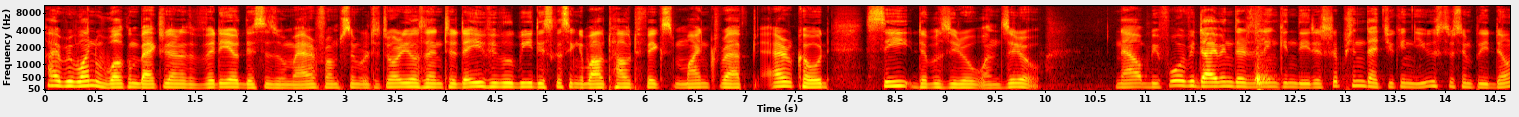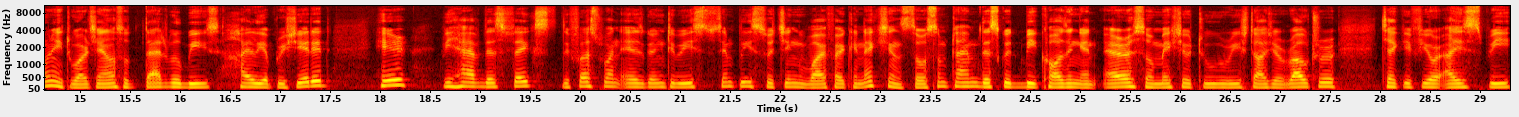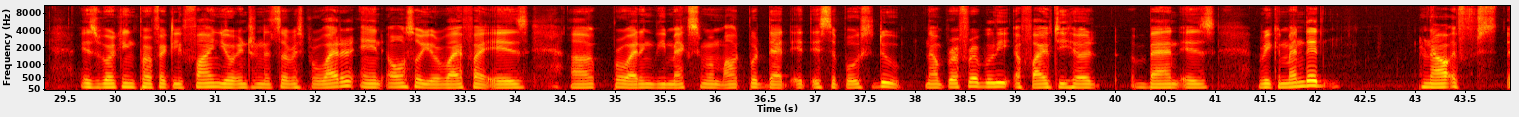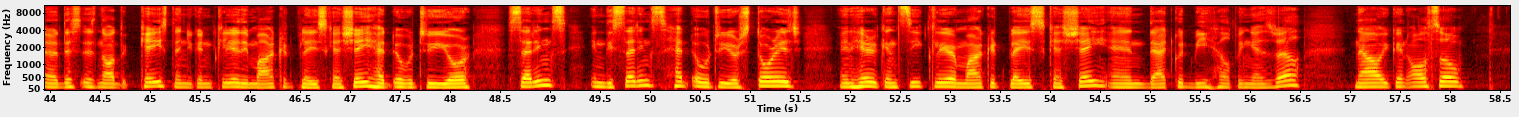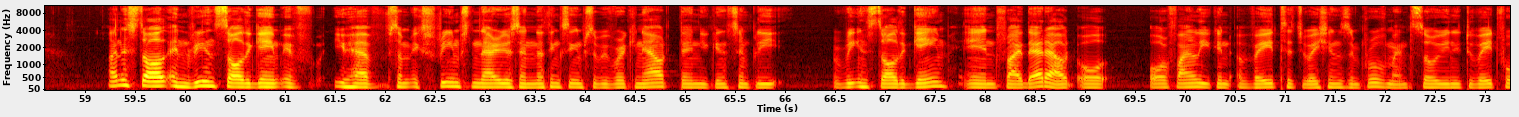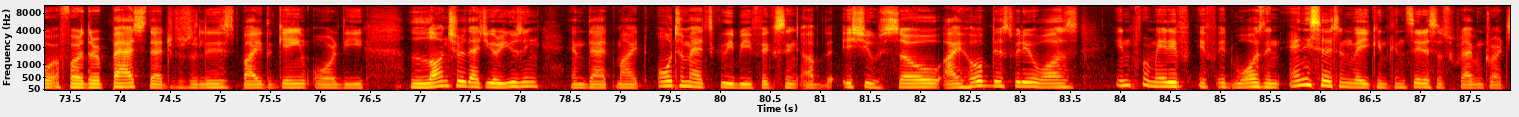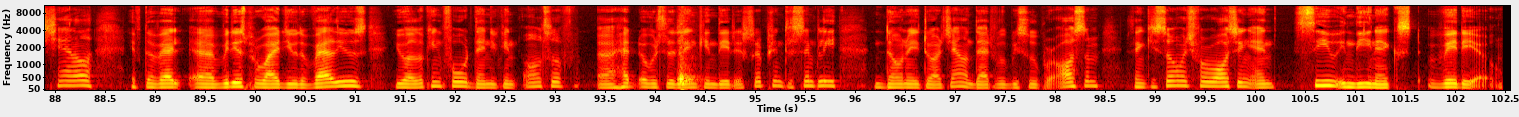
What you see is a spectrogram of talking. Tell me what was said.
Hi everyone, welcome back to another video. This is Umar from Simple Tutorials and today we will be discussing about how to fix Minecraft error code C0010. Now before we dive in, there's a link in the description that you can use to simply donate to our channel so that will be highly appreciated. Here we have this fixed. the first one is going to be simply switching Wi-Fi connections. So sometimes this could be causing an error. So make sure to restart your router. Check if your ISP is working perfectly fine your internet service provider and also your Wi-Fi is uh, providing the maximum output that it is supposed to do. Now preferably a 5 GHz band is recommended now if uh, this is not the case then you can clear the marketplace cache head over to your settings. In the settings head over to your storage and here you can see clear marketplace cache and that could be helping as well. Now you can also uninstall and reinstall the game. If you have some extreme scenarios and nothing seems to be working out then you can simply reinstall the game and try that out or or finally you can await situations improvement. So you need to wait for a further patch that is released by the game or the launcher that you're using and that might automatically be fixing up the issue. So i hope this video was informative if it was in any certain way. You can consider subscribing to our channel. If the uh, videos provide you the values you are looking for then you can also uh, head over to the link in the description to simply donate to our channel. That will be super awesome. Thank you so much for watching and see you in the next video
